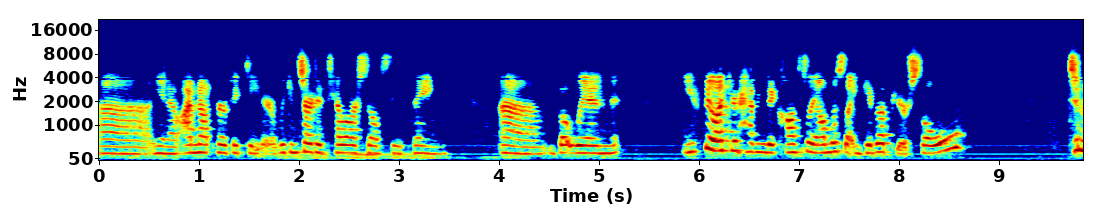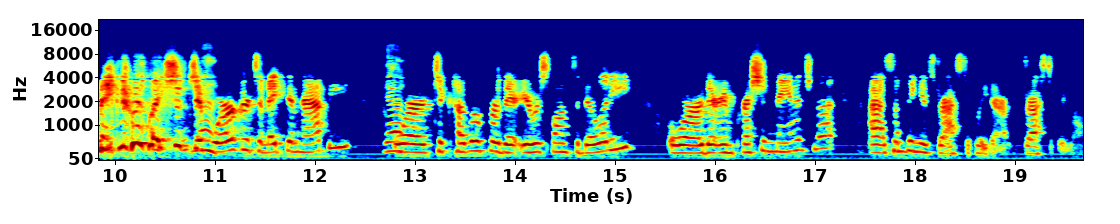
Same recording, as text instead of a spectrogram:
uh, you know i'm not perfect either we can start to tell ourselves these things um, but when you feel like you're having to constantly almost like give up your soul to make the relationship work or to make them happy or to cover for their irresponsibility or their impression management, uh, something is drastically drastically wrong.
